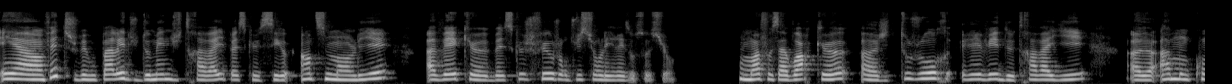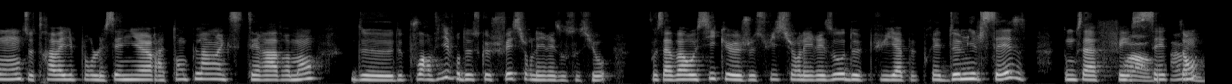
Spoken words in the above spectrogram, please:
Et euh, en fait, je vais vous parler du domaine du travail parce que c'est intimement lié avec euh, ben, ce que je fais aujourd'hui sur les réseaux sociaux. Moi, il faut savoir que euh, j'ai toujours rêvé de travailler à mon compte, de travailler pour le Seigneur à temps plein, etc. Vraiment, de, pouvoir vivre de ce que je fais sur les réseaux sociaux. Il faut savoir aussi que je suis sur les réseaux depuis à peu près 2016, donc ça fait sept ah ans.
